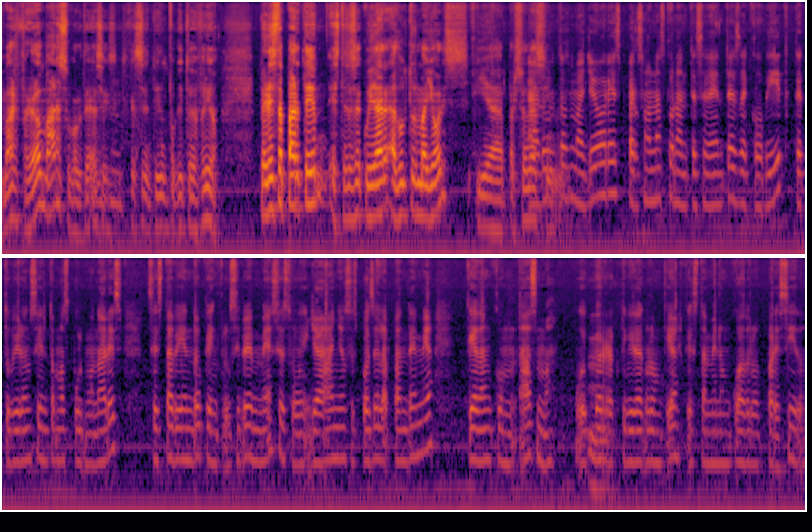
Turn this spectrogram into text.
marzo. febrero, marzo, porque hace, sentir un poquito de frío. Pero esta parte este, es a cuidar adultos mayores y a personas... Adultos mayores, personas con antecedentes de COVID que tuvieron síntomas pulmonares. Se está viendo que inclusive meses o ya años después de la pandemia quedan con asma o hiperreactividad bronquial, que es también un cuadro parecido.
